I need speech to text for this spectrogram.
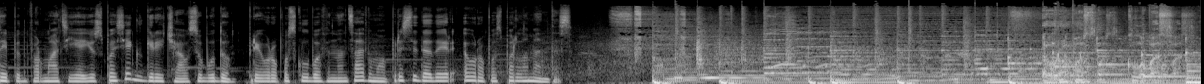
taip informacija jūs pasieks greičiausiu būdu. Prie Europos klubo finansavimo prisideda ir Europos parlamentas. Europos klubas.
